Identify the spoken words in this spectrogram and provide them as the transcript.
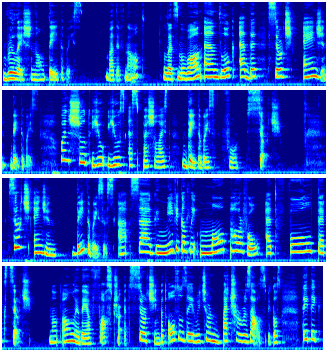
relational database. But if not, let's move on and look at the search engine database. When should you use a specialized database for search? Search engine databases are significantly more powerful at full text search not only they are faster at searching, but also they return better results because they take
